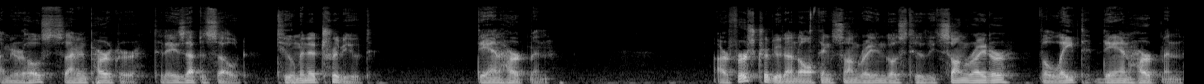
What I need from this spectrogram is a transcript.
I'm your host, Simon Parker. Today's episode, Two Minute Tribute, Dan Hartman. Our first tribute on All Things Songwriting goes to the songwriter, the late Dan Hartman.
